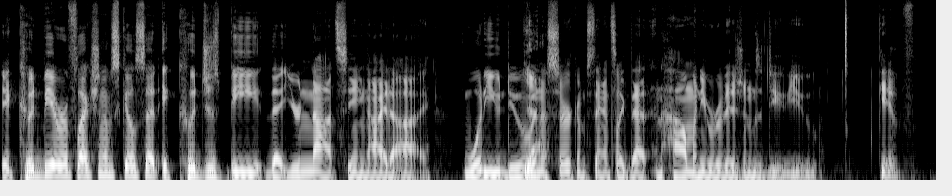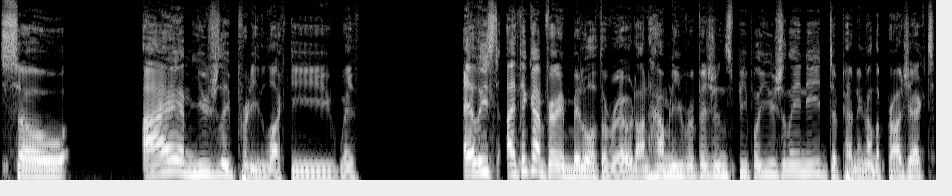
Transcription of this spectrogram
it could be a reflection of skill set. It could just be that you're not seeing eye to eye. What do you do in a circumstance like that? And how many revisions do you give? So, I am usually pretty lucky with. At least I think I'm very middle of the road on how many revisions people usually need, depending on the project.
